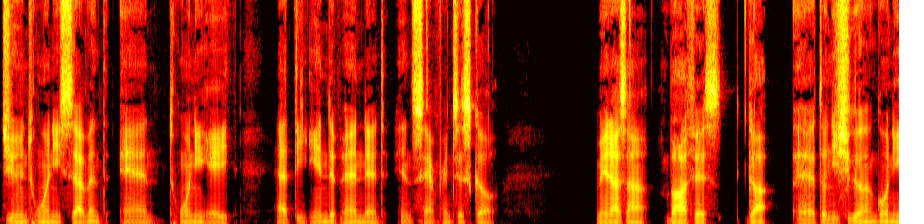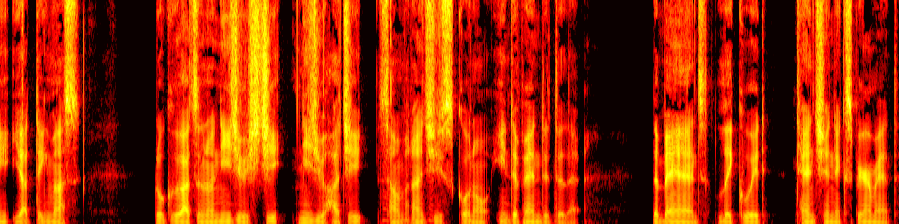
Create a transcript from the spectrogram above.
June 27th and 28th at the Independent in San Francisco。皆さん、バーフェスが、えー、と2週間後にやってきます。6月の27、28、サンフランシスコのインデペンデントで。The band's Liquid Tension Experiment,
